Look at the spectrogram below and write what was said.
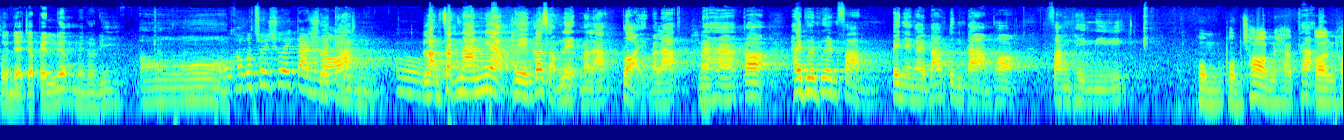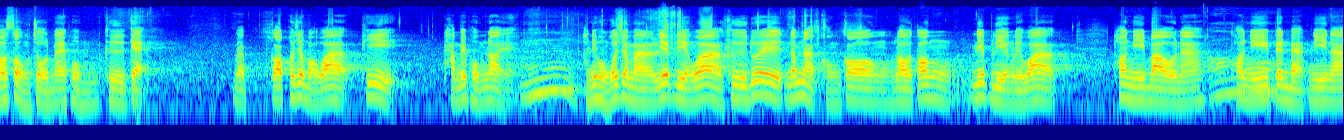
ส่วนใหญ่จะเป็นเรื่องเมโลดี้ อ๋อ เขาก็ช่วยช่วยๆกันช่วยเนาะกัน เออหลังจากนั้นเนี่ยเพลงก็สำเร็จมาแล้ว ปล่อยมาแล้วนะฮะ ก็ให้เพื่อนๆฟังเป็นยังไงบ้างตุมตามพอฟังเพลงนี้ ผมผมชอบนะครับ ค่ะ ตอนเขาส่งโจทย์มาให้ผมคือแกะ แบบก๊อฟเขาจะบอกว่าพี่ทำให้ผมหน่อยอันนี้ผมก็จะมาเรียบเรียงว่า คือด้วยน้ำหนักของกองเราต้องเรียบเรียงเลยว่า ท่อนนี้เบานะ อ๋อ ท่อนนี้เป็นแบบนี้นะ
